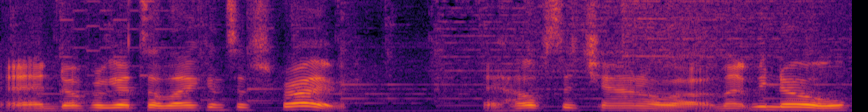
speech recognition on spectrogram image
And don't forget to like and subscribe. It helps the channel out. And let me know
